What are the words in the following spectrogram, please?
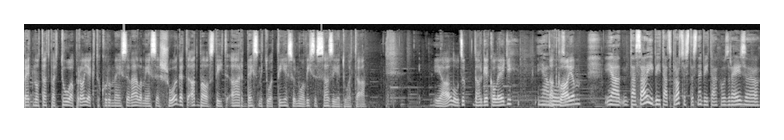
Bet nu tad par to projektu, kuru mēs vēlamies šogad atbalstīt ar desmito tiesu no visas saziedotā. Jā, lūdzu, dārgie kolēģi, Jā, atklājam. Jā, tas arī bija tāds process. Tas nebija tā, ka uzreiz uh,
